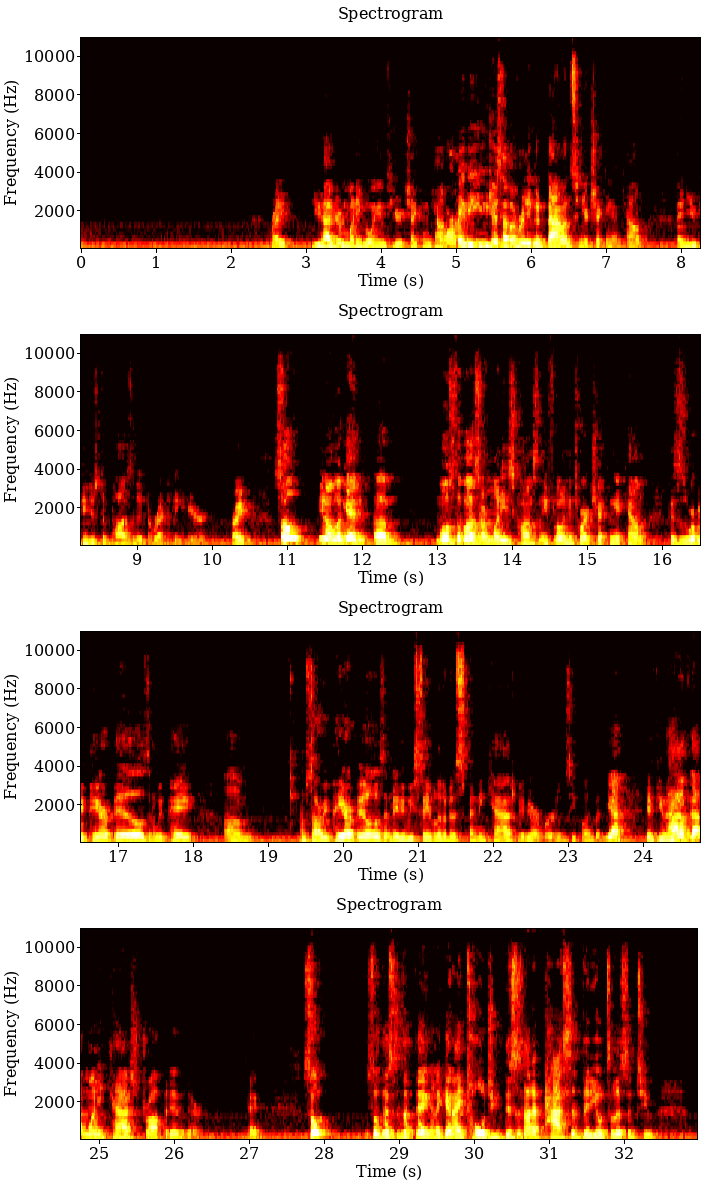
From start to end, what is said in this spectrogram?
right? You have your money going into your checking account, or maybe you just have a really good balance in your checking account and you can just deposit it directly here, right? So, you know, again, um, most of us, our money's constantly flowing into our checking account because this is where we pay our bills and we pay, um, I'm sorry, we pay our bills and maybe we save a little bit of spending cash, maybe our emergency fund. But yeah, if you have that money cash, drop it in there, okay? So, so this is the thing. And again, I told you, this is not a passive video to listen to.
